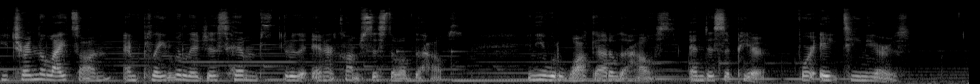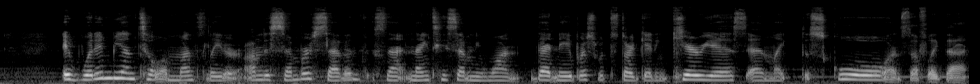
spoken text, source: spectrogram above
he turned the lights on and played religious hymns through the intercom system of the house. And he would walk out of the house and disappear for 18 years. It wouldn't be until a month later, on December 7th, 1971, that neighbors would start getting curious and like the school and stuff like that.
